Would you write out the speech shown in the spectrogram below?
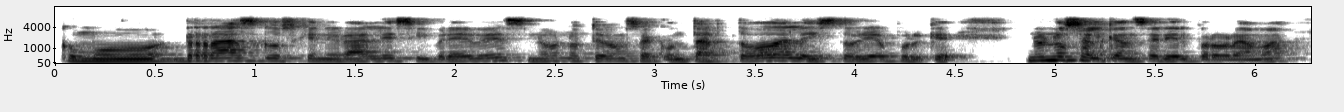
como rasgos generales y breves, ¿no? No te vamos a contar toda la historia porque no nos alcanzaría el programa,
